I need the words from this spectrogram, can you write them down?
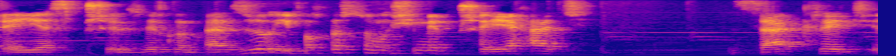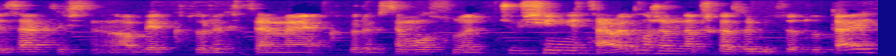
jest przy zwykłym pędzlu i po prostu musimy przejechać zakryć, zakryć ten obiekt, który chcemy, który chcemy usunąć. Oczywiście nie cały, możemy na przykład zrobić to tutaj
